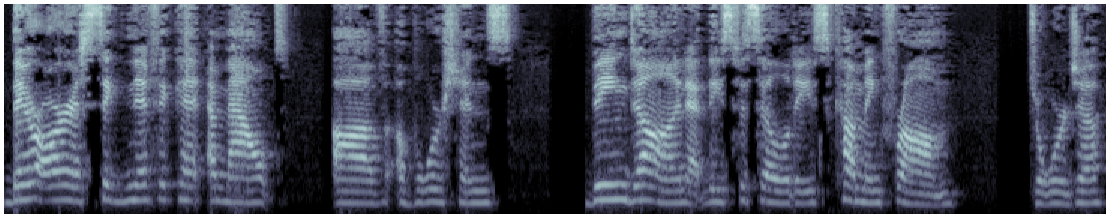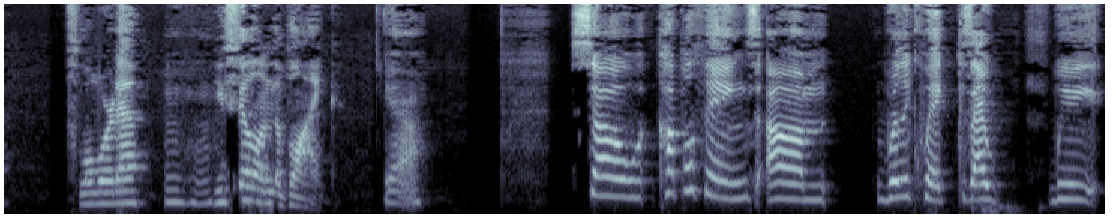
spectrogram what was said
there are a significant amount of abortions being done at these facilities coming from Georgia, Florida. Mm-hmm. You fill in the blank. Yeah. So, couple things, um, really quick, because I we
